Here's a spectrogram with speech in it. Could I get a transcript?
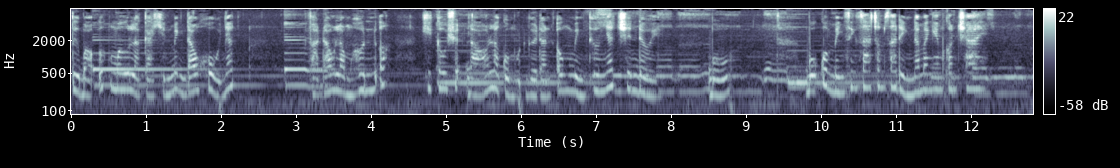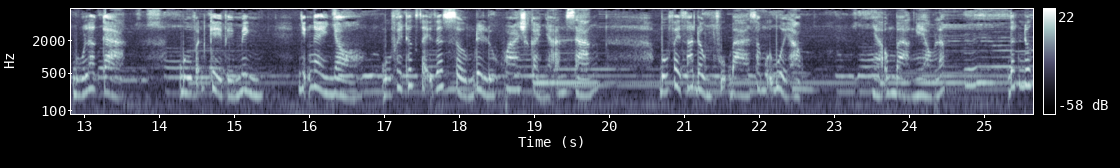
Từ bỏ ước mơ là cái khiến mình đau khổ nhất Và đau lòng hơn nữa khi câu chuyện đó là của một người đàn ông mình thương nhất trên đời. Bố. Bố của mình sinh ra trong gia đình năm anh em con trai. Bố là cả. Bố vẫn kể với mình, Những ngày nhỏ, Bố phải thức dậy rất sớm để luộc khoai cho cả nhà ăn sáng. Bố phải ra đồng phụ bà sau mỗi buổi học. Nhà ông bà nghèo lắm. Đất nước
